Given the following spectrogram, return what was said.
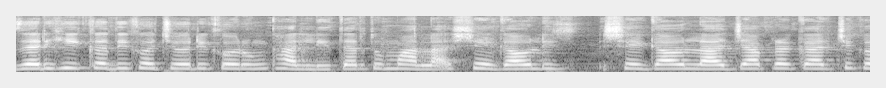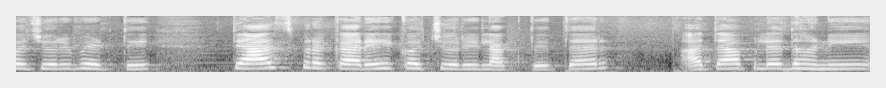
जर ही कधी कचोरी करून खाल्ली तर तुम्हाला शेगावली शेगावला ज्या प्रकारची कचोरी भेटते त्याच प्रकारे ही कचोरी लागते. तर आता आपले धणे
